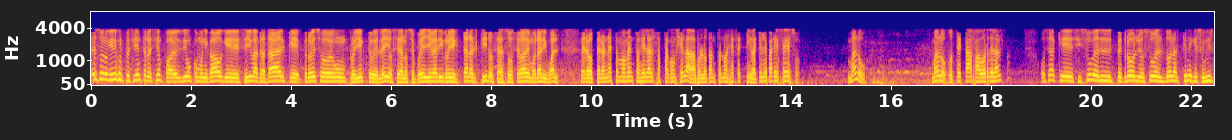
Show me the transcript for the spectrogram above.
Eso es lo que dijo el presidente recién, pues, dio un comunicado que se iba a tratar, que pero eso es un proyecto de ley, o sea, no se puede llegar y proyectar al tiro, o sea, eso se va a demorar igual. Pero, pero en estos momentos el alza está congelada, por lo tanto no es efectiva. ¿Qué le parece eso? Malo malo. ¿Usted está a favor del alza? O sea que si sube el petróleo, sube el dólar, tiene que subir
